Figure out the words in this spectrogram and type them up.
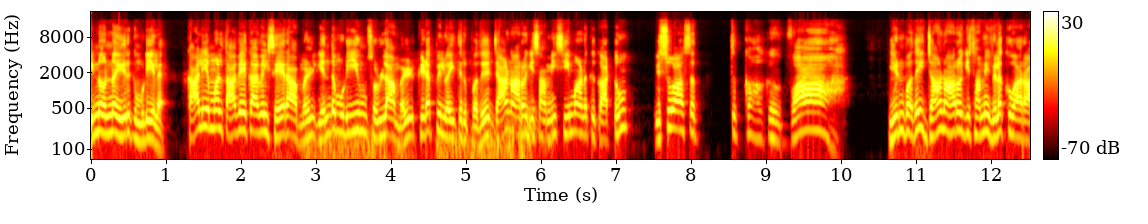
இன்னும் இன்னும் இருக்கு முடியல. காளியம்மாள் தாவேகாவில் சேராமல் எந்த முடியும் சொல்லாமல் கிடப்பில் வைத்திருப்பது ஜான் ஆரோக்கியசாமி சீமானுக்கு காட்டும் விசுவாசத்துக்காக வா என்பதை ஜான் ஆரோக்கியசாமி விளக்குவாரா?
